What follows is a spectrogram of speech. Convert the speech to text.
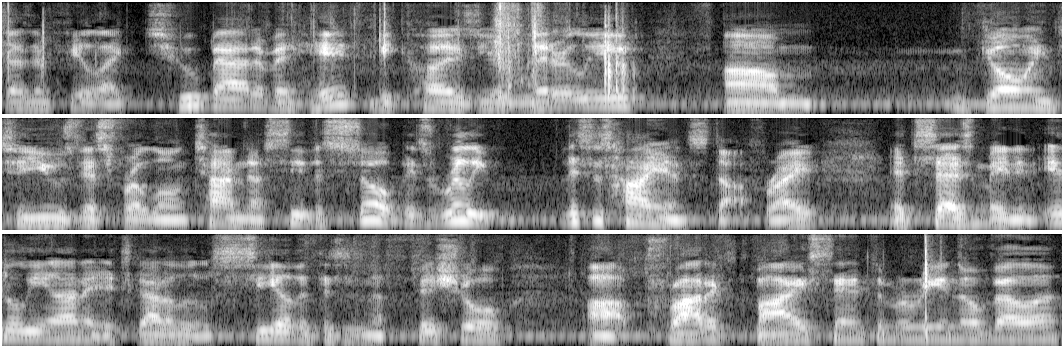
doesn't feel like too bad of a hit because you're literally um, going to use this for a long time. Now, see, the soap is really, this is high end stuff, right? It says made in Italy on it. It's got a little seal that this is an official uh, product by Santa Maria Novella.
